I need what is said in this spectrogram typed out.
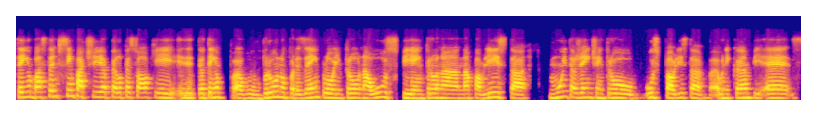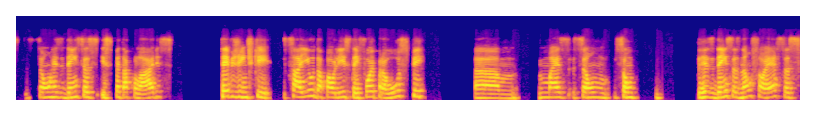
tenho bastante simpatia pelo pessoal que eu tenho o Bruno, por exemplo, entrou na USP, entrou na, na Paulista, muita gente entrou USP Paulista, Unicamp, é, são residências espetaculares. Teve gente que saiu da Paulista e foi para a USP, um, mas são, são residências não só essas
